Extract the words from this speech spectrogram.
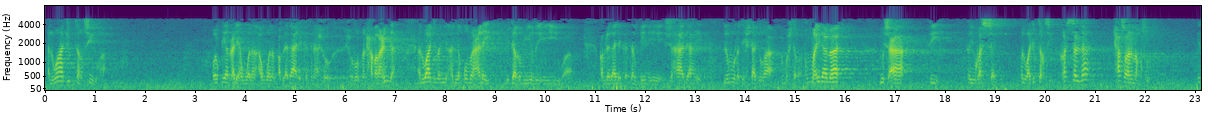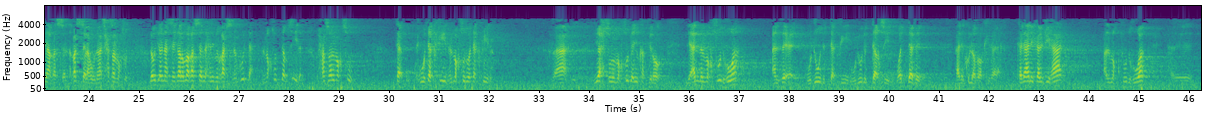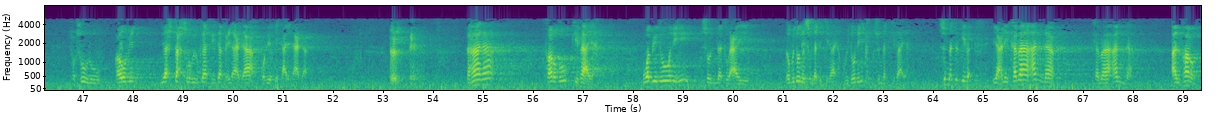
الواجب تغسيلها. والقيام عليه أولا أولا قبل ذلك أثناء حضور من حضر عنده. الواجب أن يقوم عليه بتغميضه وقبل ذلك تلقينه الشهادة الأمور التي يحتاجها المحتضر. ثم إذا مات يسعى فيه فيغسل. فالواجب تغسيل. غسلنا حصل المقصود. إذا غسلنا غسله ناس حصل المقصود لو جاء ناس قالوا ما غسلنا إحنا بنغسل نقول لا المقصود تغسيله وحصل المقصود. وتكفين المقصود هو تكفينة. فيحصل المقصود بأن يكفره. لأن المقصود هو الفعل وجود التكفير وجود التغسيل والدفن. هذه كلها أمر كفايات كذلك الجهاد المقصود هو آه، حصول قوم تحصل بالكاف في دفع الأعداء وفي قتال الأعداء. فهذا فرض كفاية وبدونه سنة عين. وبدونه سنة الكفاية وبدونه سنة كفاية. سنة الكفاية يعني كما أن كما أن الفرض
